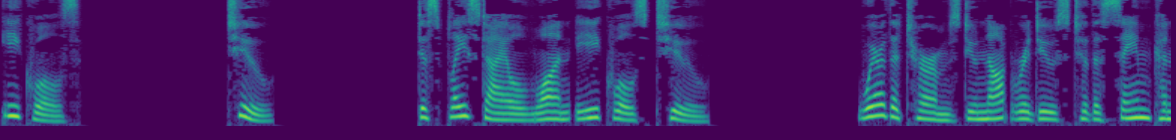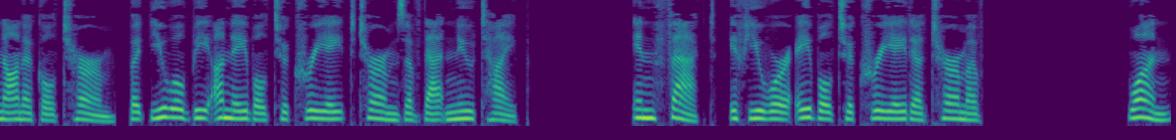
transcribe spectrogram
equals 2 display style 1 equals 2 where the terms do not reduce to the same canonical term, but you will be unable to create terms of that new type. In fact, if you were able to create a term of 1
